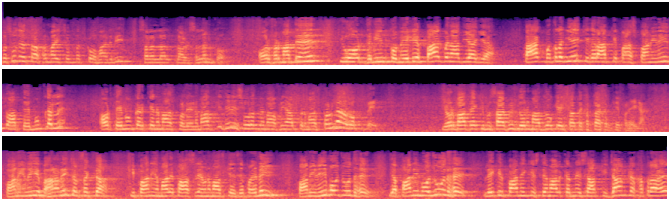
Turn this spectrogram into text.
خصوص فرمائی سمت کو، ہمارے نبی صلی اللہ علیہ وسلم کو۔ اور فرماتے ہیں کہ وہ اور زمین کو میرے لیے پاک بنا دیا گیا۔ پاک مطلب یہ کہ اگر آپ کے پاس پانی نہیں تو آپ تیمم کر لیں۔ اور تیمم کر کے نماز پڑھ لیں نماز کسی بھی صورت میں معافی آپ کو نماز پڑھنا ہے وقت پہ۔ یہ اور بات ہے کہ مسافر دو نمازوں کے ایک ساتھ اکٹھا کر کے پڑے گا۔ پانی نہیں ہے بہانا نہیں چل سکتا کہ پانی ہمارے پاس نہیں نماز کیسے پڑھے نہیں، پانی نہیں موجود ہے۔ یا پانی موجود ہے، لیکن پانی کے استعمال کرنے سے آپ کی جان کا خطرہ ہے۔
